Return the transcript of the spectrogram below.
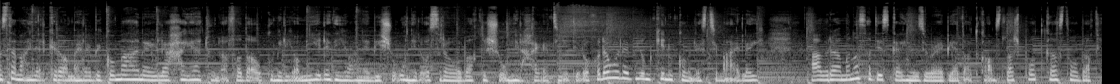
مستمعينا الكرام أهلا بكم. معنا إلى حياتنا فضاؤكم اليومي الذي يعنى بشؤون الأسرة وباقي الشؤون الحياتية الأخرى والذي يمكنكم الاستماع إليه عبر منصة سكاي نيوز عربيه dot com slash podcast وباقي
